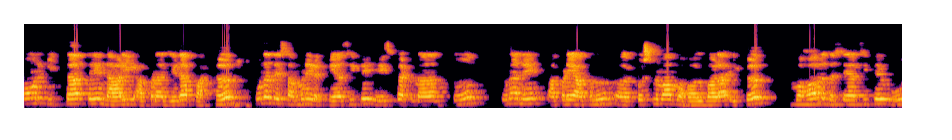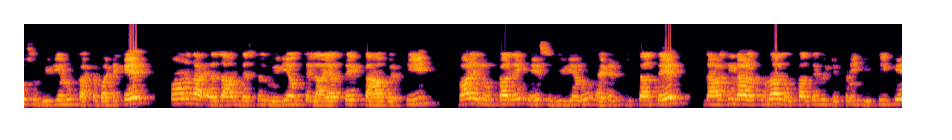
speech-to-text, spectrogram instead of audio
ਫੋਨ ਕੀਤਾ ਤੇ ਨਾਲ ਹੀ ਆਪਣਾ ਜਿਹੜਾ ਪੱਖ ਉਹਨਾਂ ਦੇ ਸਾਹਮਣੇ ਰੱਖਿਆ ਸੀ ਤੇ ਇਸ ਘਟਨਾ ਤੋਂ ਉਹਨਾਂ ਨੇ ਆਪਣੇ ਆਪ ਨੂੰ ਅਹ, ਮਾਹੌਲ ਵਾਲਾ ਇੱਕ ਮਾਹੌਲ ਦੱਸਿਆ ਸੀ ਤੇ ਉਸ ਵੀਡੀਓ ਨੂੰ ਕੱਟ ਵੱਢ ਕੇ ਪਾਉਣ ਦਾ ਇਲਜ਼ਾਮ ਡਿਜੀਟਲ ਮੀਡੀਆ ਉੱਤੇ ਲਾਇਆ ਤੇ ਕਾਂ ਵਿਰਤੀ ਵਾਲੇ ਲੋਕਾਂ ਨੇ ਇਸ ਵੀਡੀਓ ਨੂੰ ਐਡਿਟ ਕੀਤਾ ਤੇ ਨਾਲ ਦੀ ਨਾਲ ਉਹਨਾਂ ਲੋਕਾਂ ਤੇ ਵੀ ਟਿੱਪਣੀ ਕੀਤੀ ਕਿ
